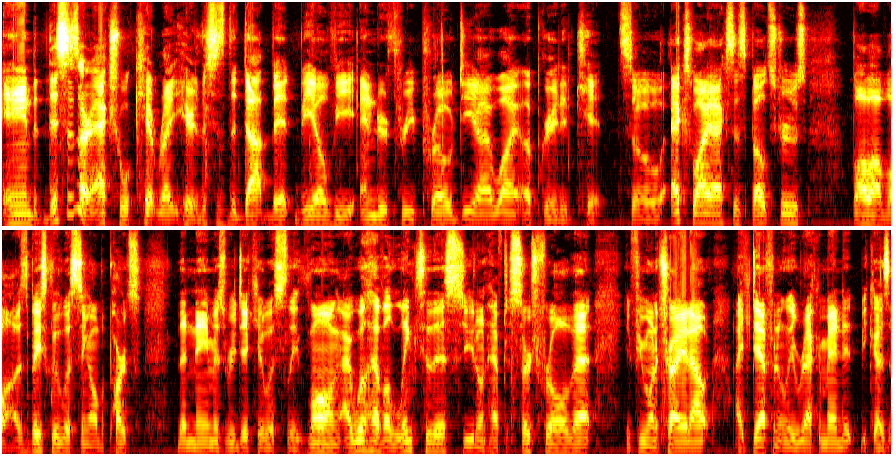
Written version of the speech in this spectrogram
And this is our actual kit right here. This is the .bit BLV Ender 3 Pro DIY upgraded kit. So XY axis belt screws, blah blah blah. It's basically listing all the parts. The name is ridiculously long. I will have a link to this so you don't have to search for all of that. If you want to try it out, I definitely recommend it because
